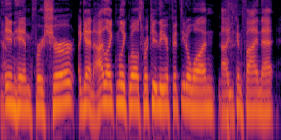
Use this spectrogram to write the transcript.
Dog. in him for sure. Again, I like Malik Willis, rookie of the year, fifty to one. Uh, you can find that.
